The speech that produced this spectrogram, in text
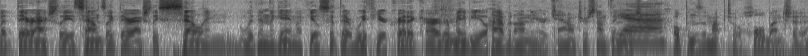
But they're actually, it sounds like they're actually selling within the game. Like you'll sit there with your credit card, or maybe you'll have it on your account or something, Yeah. which opens them up to a whole bunch of.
